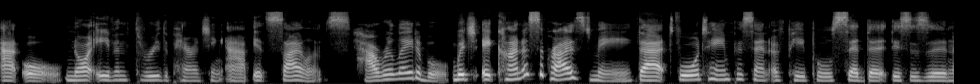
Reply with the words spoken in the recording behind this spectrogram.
at all, not even through the parenting app. It's silence. How relatable. Which it kind of surprised me that 14% of people said that this is an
